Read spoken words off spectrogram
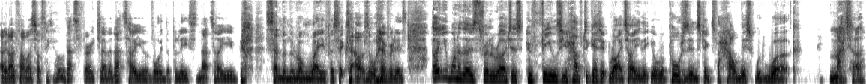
I mean, I found myself thinking, oh, that's very clever. That's how you avoid the police, and that's how you send them the wrong way for six hours or whatever it is. Are you one of those thriller writers who feels you have to get it right, i.e., that your reporter's instincts for how this would work matter?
